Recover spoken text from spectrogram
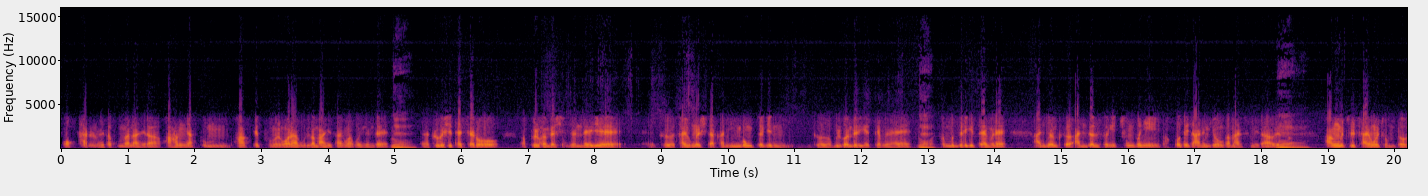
꼭 다른 회사뿐만 아니라 화학약품, 화학 제품을 워낙 우리가 많이 사용하고 있는데 예. 에, 그것이 대체로 어, 불과 몇십 년 내에 그 사용을 시작한 인공적인 그 물건들이기 때문에 네. 뭐 성분들이기 때문에 안전성 안전성이 충분히 확보되지 않은 경우가 많습니다. 그래서 예. 화학물질 사용을 좀 더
